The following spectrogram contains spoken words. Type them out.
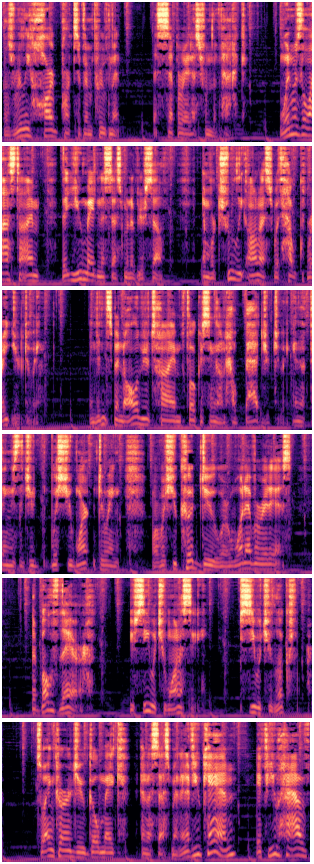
those really hard parts of improvement that separate us from the pack. When was the last time that you made an assessment of yourself and were truly honest with how great you're doing? And didn't spend all of your time focusing on how bad you're doing and the things that you wish you weren't doing or wish you could do or whatever it is. They're both there. You see what you want to see You see what you look for. So I encourage you go make an assessment. And if you can, if you have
